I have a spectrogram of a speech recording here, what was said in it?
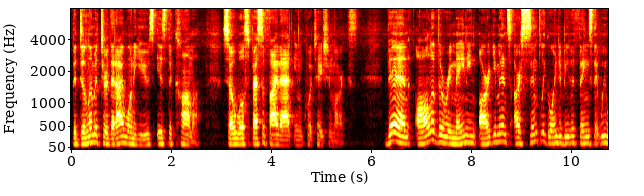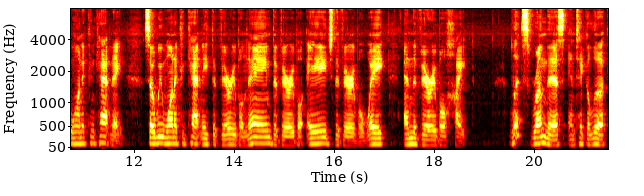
the delimiter that I want to use is the comma. So we'll specify that in quotation marks. Then all of the remaining arguments are simply going to be the things that we want to concatenate. So we want to concatenate the variable name, the variable age, the variable weight, and the variable height. Let's run this and take a look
